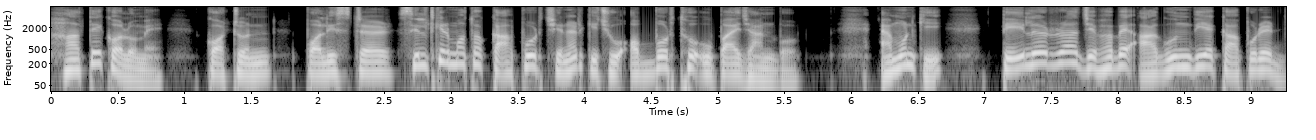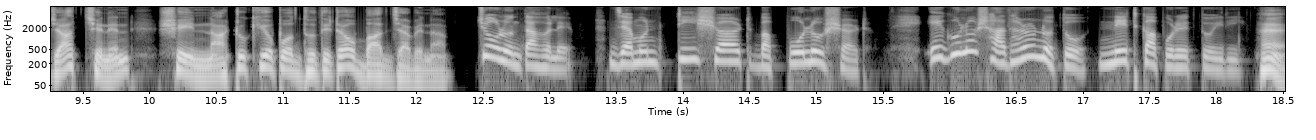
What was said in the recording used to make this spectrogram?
হাতে কলমে কটন, পলিস্টার, সিল্কের মতো কাপড় চেনার কিছু অব্যর্থ উপায় জানব। এমনকি টেইলররা যেভাবে আগুন দিয়ে কাপড়ের জাত চেনেন সেই নাটকীয় পদ্ধতিটাও বাদ যাবে না। চলুন তাহলে যেমন টি শার্ট বা পোলো শার্ট এগুলো সাধারণত নেট কাপড়ের তৈরি। হ্যাঁ।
